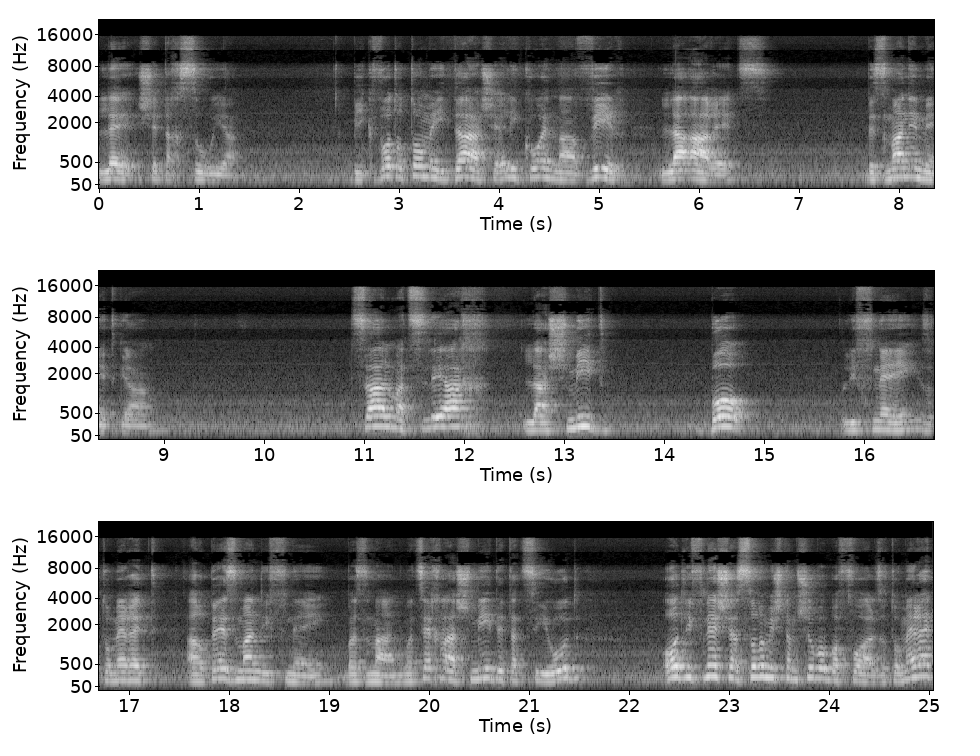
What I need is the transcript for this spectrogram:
לשטח סוריה. בעקבות אותו מידע שאלי כהן מעביר לארץ, בזמן אמת גם, צה"ל מצליח להשמיד בו לפני, זאת אומרת הרבה זמן לפני, בזמן, הוא מצליח להשמיד את הציוד עוד לפני שהסורים השתמשו בו בפועל. זאת אומרת,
